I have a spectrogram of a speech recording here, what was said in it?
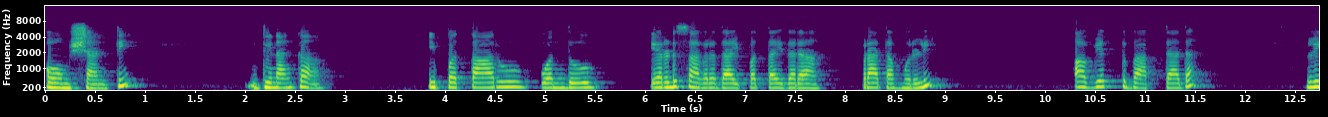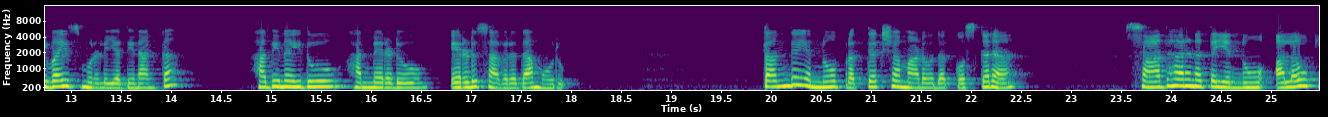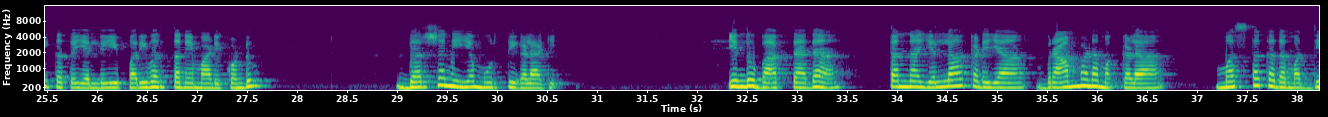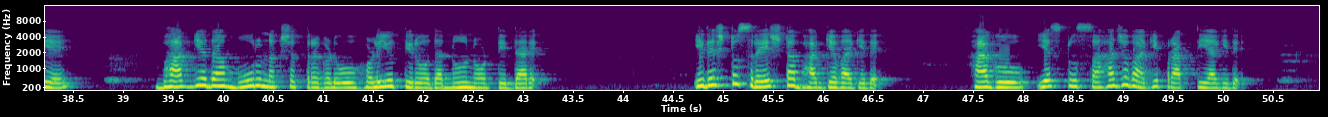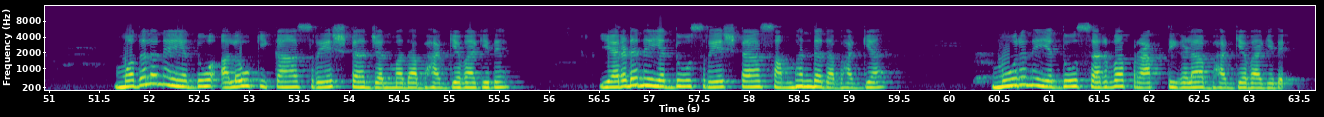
ಓಂ ಶಾಂತಿ. ದಿನಾಂಕ ಇಪ್ಪತ್ತಾರು ಒಂದು ಎರಡು ಸಾವಿರದ ಇಪ್ಪತ್ತೈದರ ಪ್ರಾತಃ ಮುರಳಿ. ಅವ್ಯಕ್ತ ಬಾಪ್ತಾದ ರಿವೈಸ್ ಮುರಳಿಯ ದಿನಾಂಕ ಹದಿನೈದು ಹನ್ನೆರಡು ಎರಡು ಸಾವಿರದ ಮೂರು. ತಂದೆಯನ್ನು ಪ್ರತ್ಯಕ್ಷ ಮಾಡುವುದಕ್ಕೋಸ್ಕರ ಸಾಧಾರಣತೆಯನ್ನು ಅಲೌಕಿಕತೆಯಲ್ಲಿ ಪರಿವರ್ತನೆ ಮಾಡಿಕೊಂಡು ದರ್ಶನೀಯ ಮೂರ್ತಿಗಳಾಗಿ. ಇಂದು ಬಾಪ್ತಾದ ತನ್ನ ಎಲ್ಲ ಕಡೆಯ ಬ್ರಾಹ್ಮಣ ಮಕ್ಕಳ ಮಸ್ತಕದ ಮಧ್ಯೆ ಭಾಗ್ಯದ ಮೂರು ನಕ್ಷತ್ರಗಳು ಹೊಳೆಯುತ್ತಿರುವುದನ್ನು ನೋಡ್ತಿದ್ದಾರೆ. ಇದೆಷ್ಟು ಶ್ರೇಷ್ಠ ಭಾಗ್ಯವಾಗಿದೆ ಹಾಗೂ ಎಷ್ಟು ಸಹಜವಾಗಿ ಪ್ರಾಪ್ತಿಯಾಗಿದೆ. ಮೊದಲನೆಯದ್ದು ಅಲೌಕಿಕ ಶ್ರೇಷ್ಠ ಜನ್ಮದ ಭಾಗ್ಯವಾಗಿದೆ. ಎರಡನೆಯದ್ದು ಶ್ರೇಷ್ಠ ಸಂಬಂಧದ ಭಾಗ್ಯ. ಮೂರನೆಯದ್ದು ಸರ್ವ ಪ್ರಾಪ್ತಿಗಳ ಭಾಗ್ಯವಾಗಿದೆ.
